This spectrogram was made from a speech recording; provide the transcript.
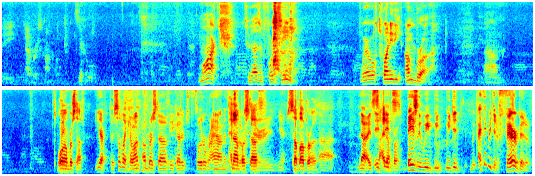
the Adverse Chronicle. March 2014. Werewolf 20 The Umbra. Um, More Umbra stuff. Yeah, there's some like um, Umbra stuff. You got to float around and And Umbra stuff. Yeah. Sub Umbra. Uh, no, it's, it, it's basically we, we, we did. I think we did a fair bit of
